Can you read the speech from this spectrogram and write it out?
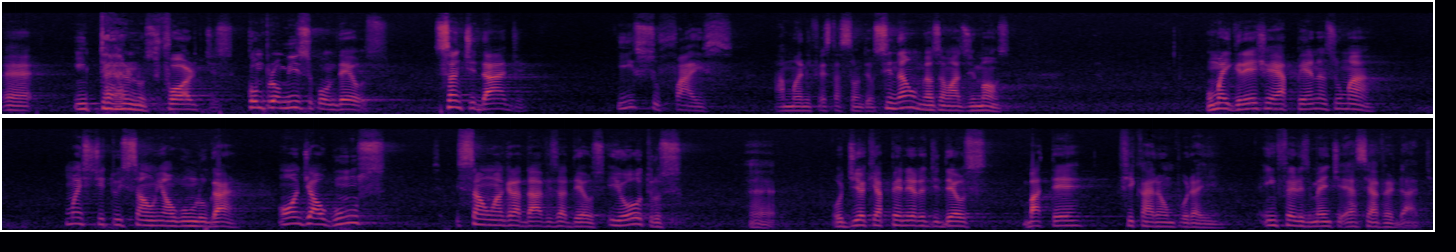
é, internos fortes, compromisso com Deus, santidade. Isso faz a manifestação de Deus. Se não, meus amados irmãos, uma igreja é apenas uma, uma instituição em algum lugar, onde alguns são agradáveis a Deus e outros, é, o dia que a peneira de Deus bater, ficarão por aí. Infelizmente, essa é a verdade.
